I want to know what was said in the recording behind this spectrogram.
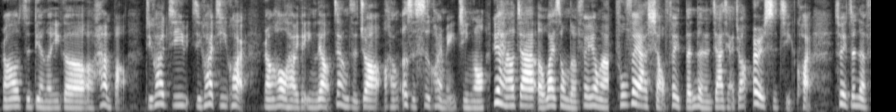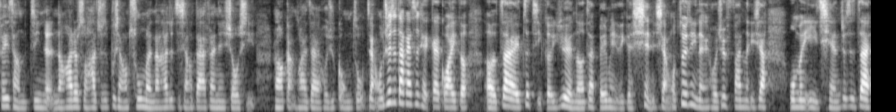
然后只点了一个呃汉堡。几块鸡，几块鸡块，然后还有一个饮料，这样子就要好像二十四块美金哦，因为还要加额外送的费用啊、服务费啊、小费等等的，加起来就要二十几块，所以真的非常的惊人。然后他就说他就是不想要出门啊，他就只想要待在饭店休息，然后赶快再回去工作。这样，我觉得这大概是可以概括一个呃，在这几个月呢，在北美的一个现象。我最近呢也回去翻了一下，我们以前就是在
